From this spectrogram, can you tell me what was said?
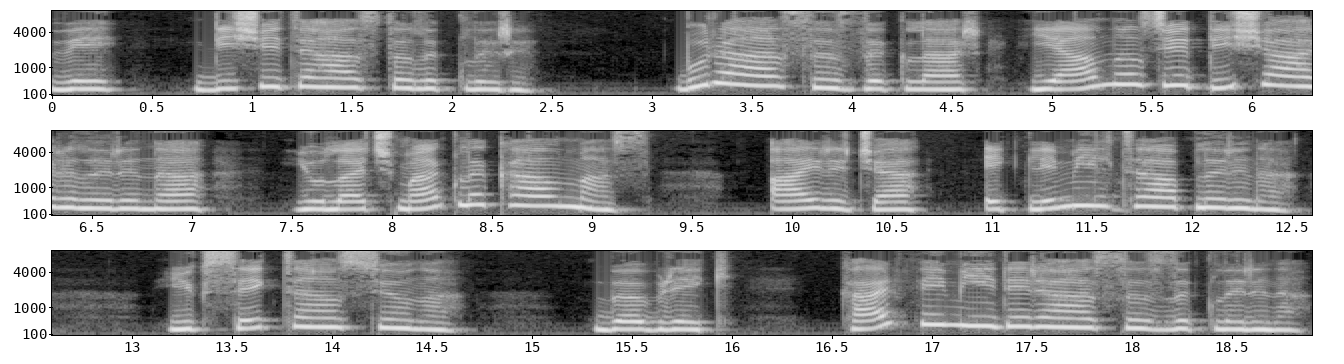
ve diş eti hastalıkları. Bu rahatsızlıklar yalnızca diş ağrılarına yol açmakla kalmaz. Ayrıca eklem iltihaplarına, yüksek tansiyona, böbrek, kalp ve mide rahatsızlıklarına,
